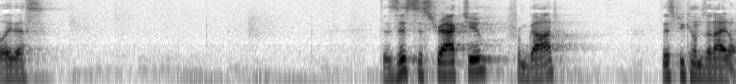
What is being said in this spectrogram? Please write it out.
Go like this. Does this distract you from God? This becomes an idol.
